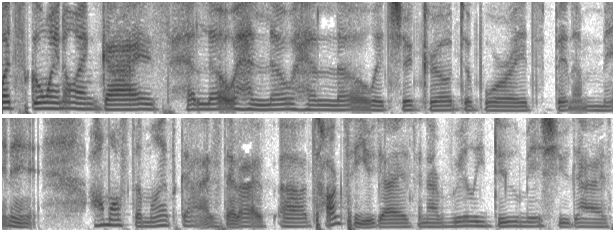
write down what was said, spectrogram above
What's going on, guys? Hello, hello, hello. It's your girl, Deborah. It's been a minute, almost a month, guys, that I've uh, talked to you guys, and I really do miss you guys.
